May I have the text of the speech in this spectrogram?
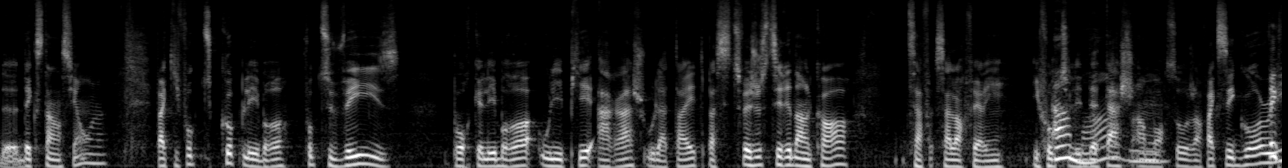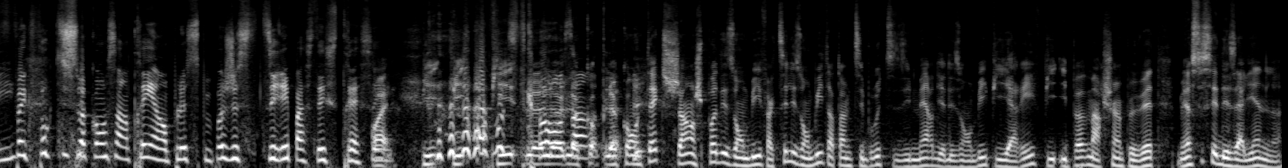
d'extension. là. fait qu'il faut que tu coupes les bras. faut que tu vises pour que les bras ou les pieds arrachent ou la tête. Parce que si tu fais juste tirer dans le corps, ça, ça leur fait rien. Il faut que Ah, tu les détaches en morceaux. Genre. Fait que c'est gory. fait qu'il faut que tu sois concentré en plus. Tu peux pas juste tirer parce que t'es stressé. Ouais. Puis, puis, puis tu te le, le- le co- concentres. le contexte change pas des zombies. Fait que tu sais, les zombies, t'entends un petit bruit, tu te dis merde, il y a des zombies, puis ils arrivent, puis ils peuvent marcher un peu vite. Mais là, ça, c'est des aliens, là.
